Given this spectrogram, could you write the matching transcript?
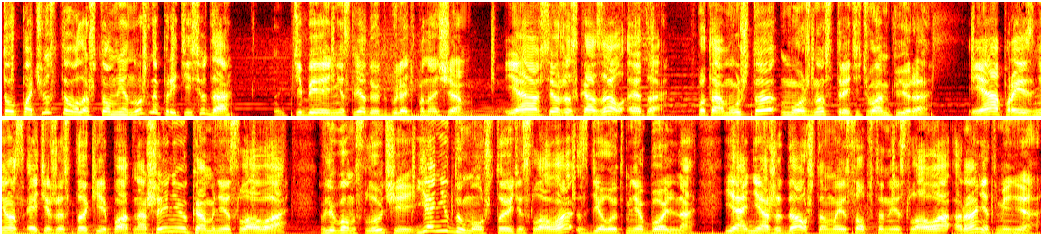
то почувствовала, что мне нужно прийти сюда. Тебе не следует гулять по ночам. Я все же сказал это, потому что можно встретить вампира. Я произнес эти жестокие по отношению ко мне слова. В любом случае, я не думал, что эти слова сделают мне больно. Я не ожидал, что мои собственные слова ранят меня.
